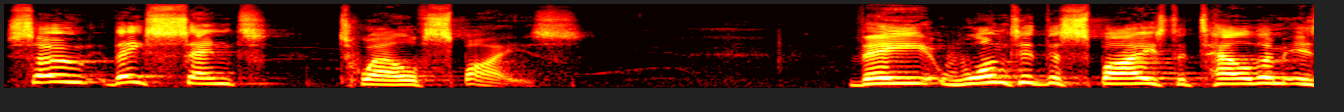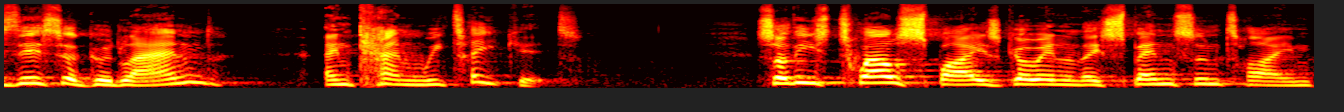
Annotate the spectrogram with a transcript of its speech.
So they sent 12 spies. They wanted the spies to tell them, is this a good land? And can we take it? So these 12 spies go in and they spend some time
